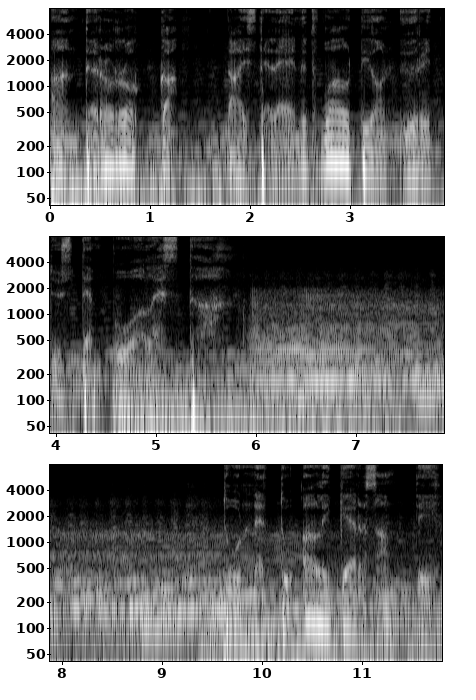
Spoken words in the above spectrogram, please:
Antero Rokka taistelee nyt valtion yritysten puolesta. Tunnettu alikersantti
